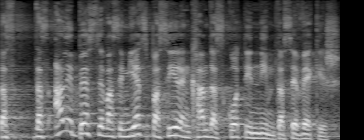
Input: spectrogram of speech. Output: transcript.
das, das Allerbeste, was ihm jetzt passieren kann, dass Gott ihn nimmt, dass er weg ist.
